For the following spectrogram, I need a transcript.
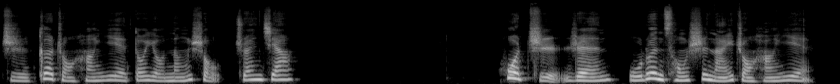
指各种行业都有能手、专家。或指人无论从事哪一种行业。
